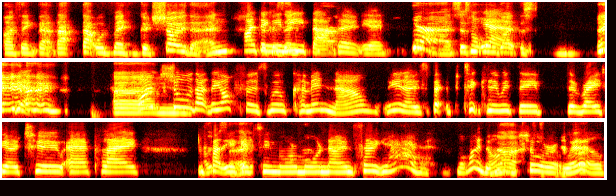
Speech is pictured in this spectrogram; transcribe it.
I think that that that would make a good show then. I think you then- need that, don't you? Yeah. So it's not Yeah. all like the same. Yeah. I'm Um, sure that the offers will come in now. You know, particularly with the the Radio Two airplay, the Hope fact that you're getting more and more known. So yeah, why not? Yeah. I'm sure it will.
